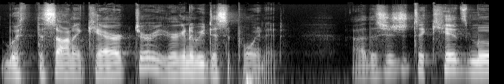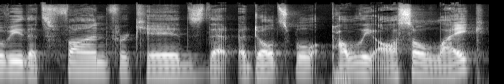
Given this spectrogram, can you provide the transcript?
with the Sonic character, you're going to be disappointed. Uh, this is just a kids movie that's fun for kids that adults will probably also like.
